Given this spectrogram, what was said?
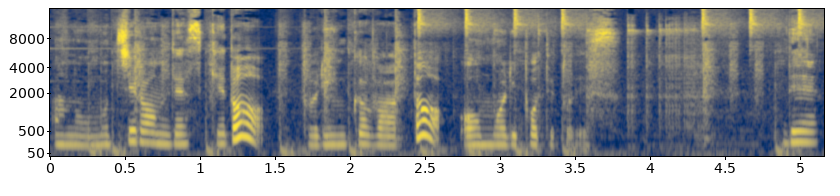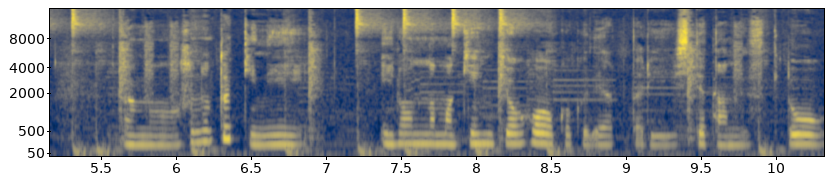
あのもちろんですけどドリンクバーと大盛りポテトですであのその時にいろんなま近況報告であったりしてたんですけど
